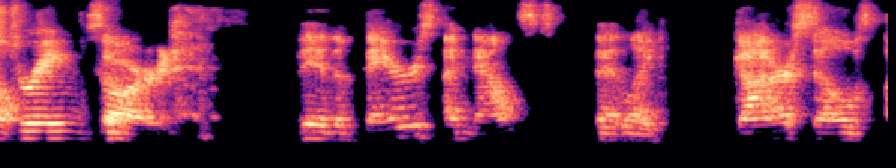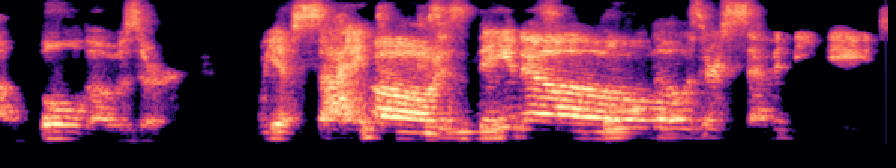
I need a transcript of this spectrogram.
No. string So- guard. the the Bears announced that like got ourselves a bulldozer. We have signed Oh his name no! bulldozer seventy eight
